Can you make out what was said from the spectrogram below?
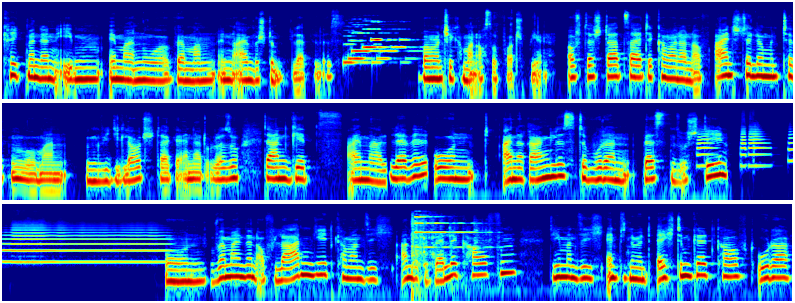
kriegt man dann eben immer nur, wenn man in einem bestimmten Level ist. Aber manche kann man auch sofort spielen. Auf der Startseite kann man dann auf Einstellungen tippen, wo man irgendwie die Lautstärke ändert oder so. Dann gibt's einmal Level und eine Rangliste, wo dann besten so stehen. Und wenn man dann auf Laden geht, kann man sich andere Bälle kaufen, die man sich entweder mit echtem Geld kauft oder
